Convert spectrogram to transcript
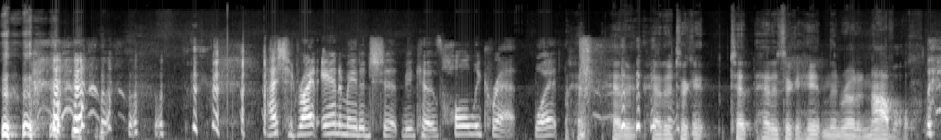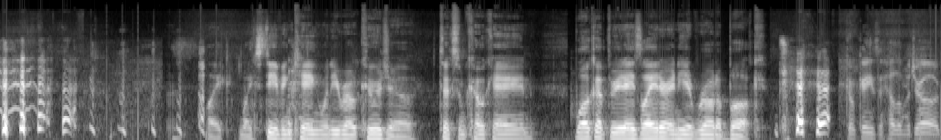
I should write animated shit because holy crap, what? Heather, Heather took a Heather took a hit and then wrote a novel. like like Stephen King when he wrote Cujo, took some cocaine, woke up three days later, and he had wrote a book. Cocaine's a hell of a drug.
